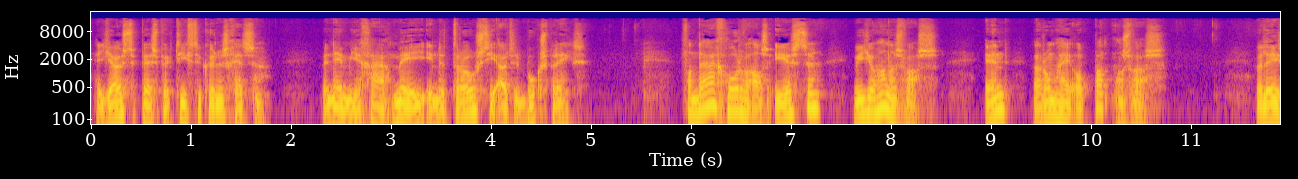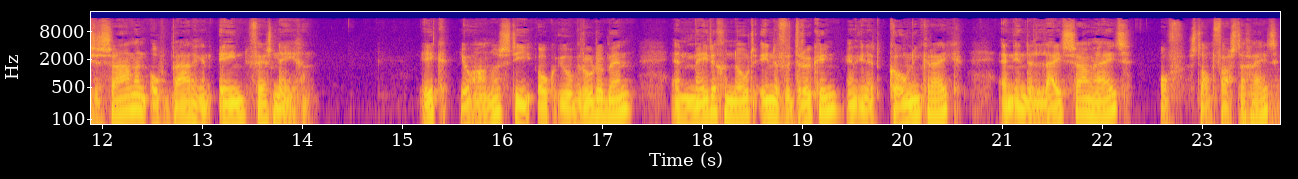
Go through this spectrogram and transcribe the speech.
het juiste perspectief te kunnen schetsen. We nemen je graag mee in de troost die uit het boek spreekt. Vandaag horen we als eerste wie Johannes was en waarom hij op Patmos was. We lezen samen Openbaringen 1, vers 9. Ik, Johannes, die ook uw broeder ben en medegenoot in de verdrukking en in het koninkrijk en in de leidzaamheid of standvastigheid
